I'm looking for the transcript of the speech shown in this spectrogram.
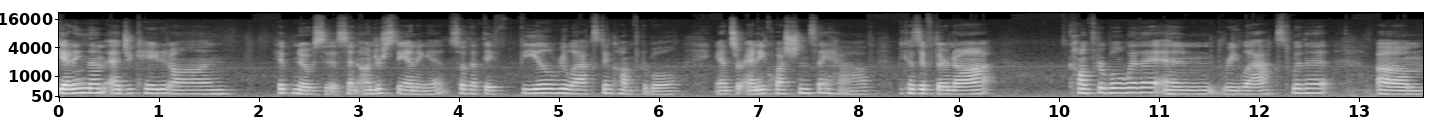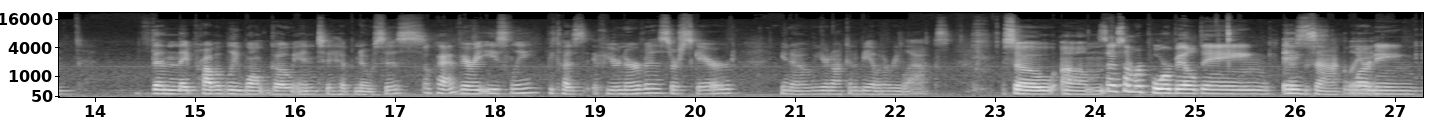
getting them educated on hypnosis and understanding it so that they feel relaxed and comfortable answer any questions they have. Because if they're not comfortable with it and relaxed with it, um, then they probably won't go into hypnosis Okay. very easily because if you're nervous or scared, you know, you're not going to be able to relax. So, um, So some rapport building, Exactly. learning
